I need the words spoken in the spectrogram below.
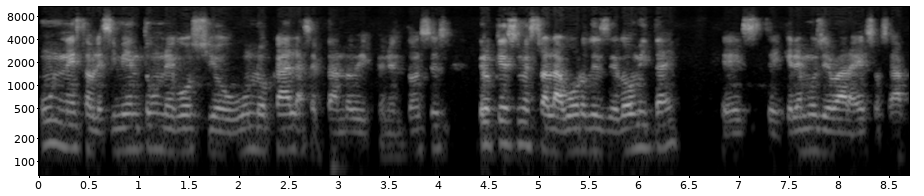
un establecimiento, un negocio, un local aceptando Bitcoin. Entonces creo que es nuestra labor desde Domita este, queremos llevar a eso, o sea,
